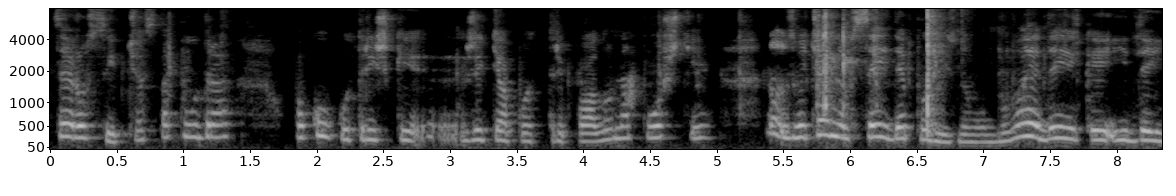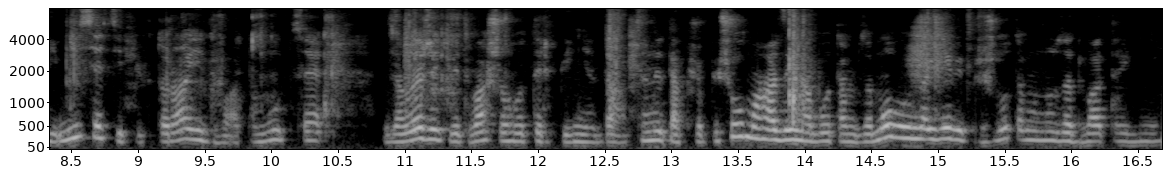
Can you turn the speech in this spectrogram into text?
Це розсипчаста пудра. Упаковку трішки е, життя потріпало на пошті. Ну, звичайно, все йде по-різному. Буває деяке йде і місяць, і півтора, і два. Тому це залежить від вашого терпіння. Да, це не так, що пішов в магазин або там замовив на Єві, прийшло там воно за 2-3 дні.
